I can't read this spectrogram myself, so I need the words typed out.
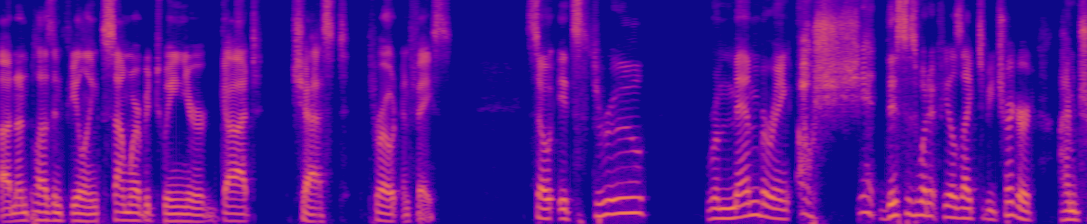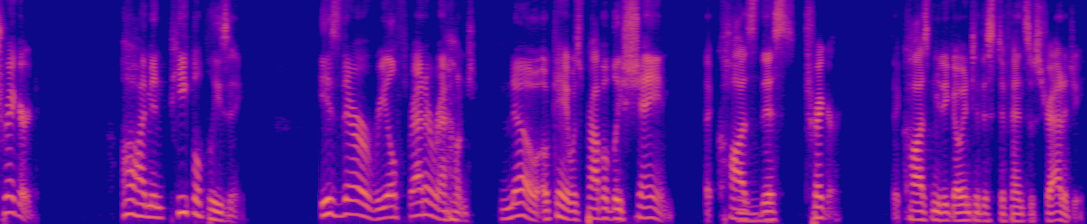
an unpleasant feeling somewhere between your gut, chest, throat, and face. So it's through remembering, oh shit, this is what it feels like to be triggered. I'm triggered. Oh, I'm in people pleasing. Is there a real threat around? No. Okay, it was probably shame that caused Mhm. this trigger, that caused me to go into this defensive strategy.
